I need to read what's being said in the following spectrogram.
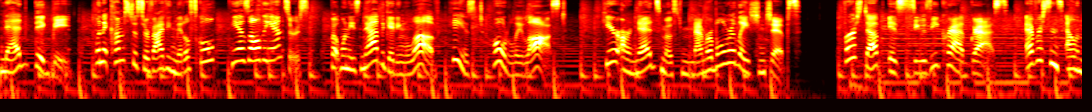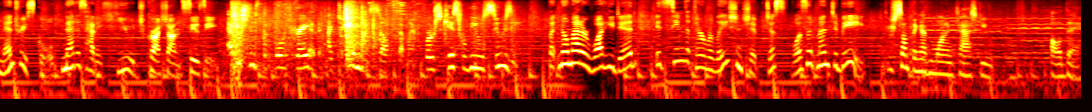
Ned Bigby. When it comes to surviving middle school, he has all the answers. But when he's navigating love, he is totally lost. Here are Ned's most memorable relationships. First up is Suzie Crabgrass. Ever since elementary school, Ned has had a huge crush on Suzie. Ever since the fourth grade, I told myself that my first kiss will be with Suzie. But no matter what he did, it seemed that their relationship just wasn't meant to be. There's something I've been wanting to ask you all day.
